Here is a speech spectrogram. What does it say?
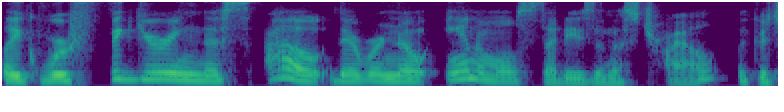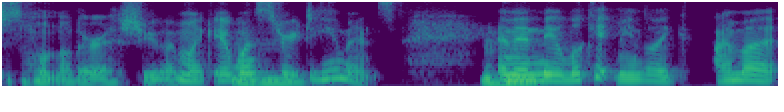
Like we're figuring this out. There were no animal studies in this trial, like it's just a whole nother issue. I'm like, it went mm-hmm. straight to humans. Mm-hmm. And then mm-hmm. they look at me like, I'm a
